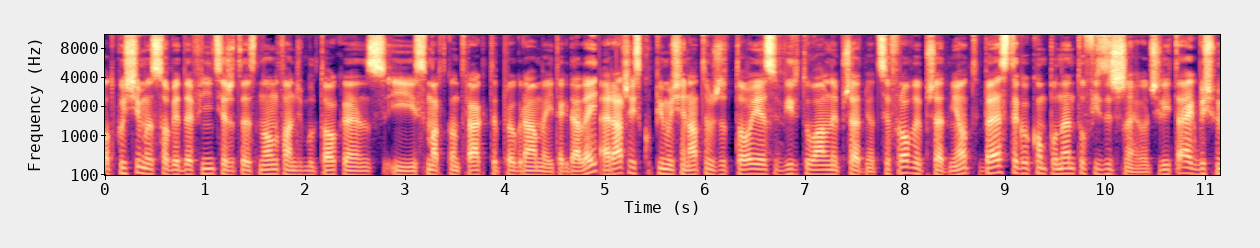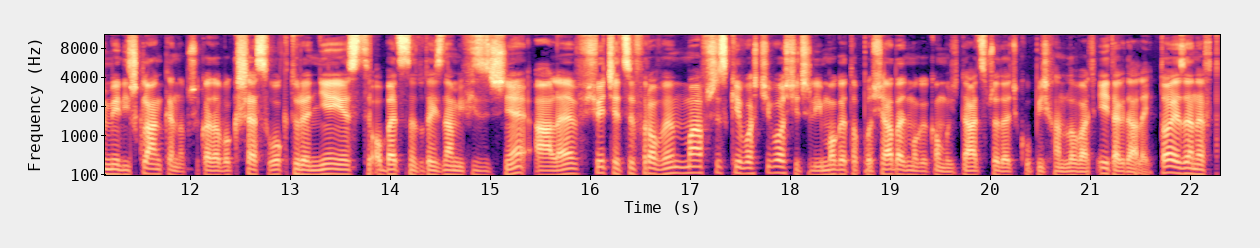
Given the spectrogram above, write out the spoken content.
Odpuścimy sobie definicję, że to jest non-fungible tokens i smart kontrakty, programy i tak dalej. Raczej skupimy się na tym, że to jest wirtualny przedmiot, cyfrowy przedmiot bez tego komponentu fizycznego, czyli tak jakbyśmy mieli szklankę na przykład albo krzesło, które nie jest obecne tutaj z nami fizycznie, ale w świecie cyfrowym ma wszystkie właściwości, czyli mogę to posiadać, mogę komuś dać, sprzedać, kupić, handlować i tak dalej. To jest NFT.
